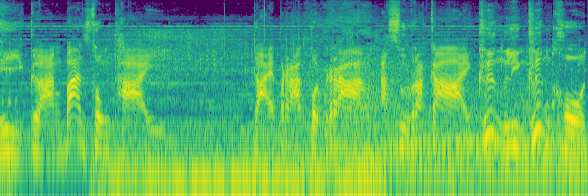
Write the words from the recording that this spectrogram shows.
ที่กลางบ้านทรงไทย ได้ปรากฏร่างอสุรกายครึ่งลิงครึ่งคน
